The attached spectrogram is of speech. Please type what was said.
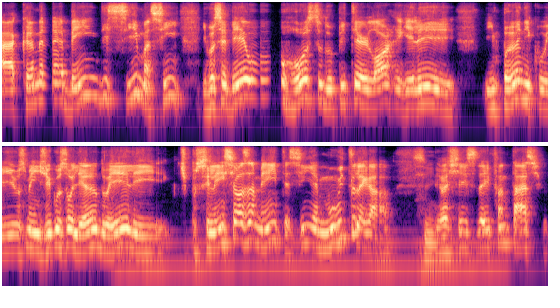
a câmera é bem de cima, assim, e você vê o, o rosto do Peter Lorre, ele em pânico e os mendigos olhando ele, tipo, silenciosamente, assim, é muito legal. Sim. Eu achei isso daí fantástico.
